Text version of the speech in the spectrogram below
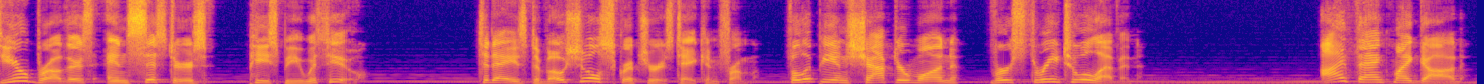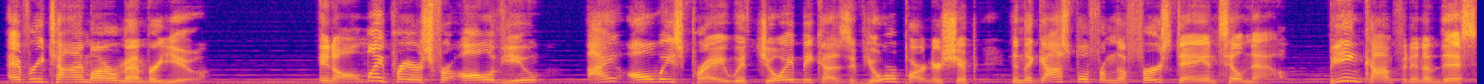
Dear brothers and sisters, peace be with you. Today's devotional scripture is taken from Philippians chapter 1, verse 3 to 11. I thank my God every time I remember you. In all my prayers for all of you, I always pray with joy because of your partnership in the gospel from the first day until now, being confident of this,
